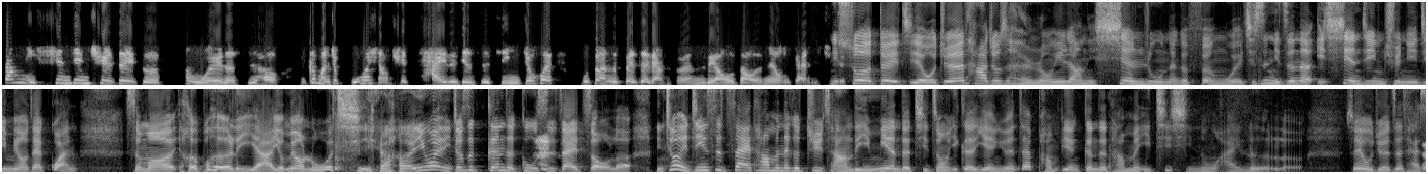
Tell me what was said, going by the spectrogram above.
当你陷进去这个氛围的时候，你根本就不会想去猜这件事情，你就会不断的被这两个人撩到的那种感觉。你说的对，姐，我觉得他就是很容易让你陷入那个氛围。其实你真的，一陷进去，你已经没有在管什么合不合理呀、有没有逻辑呀，因为你就是跟着故事在走了，你就已经是在他们那个剧场里面的其中一个演员，在旁边跟着他们一起喜怒哀乐了。所以我觉得这才是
